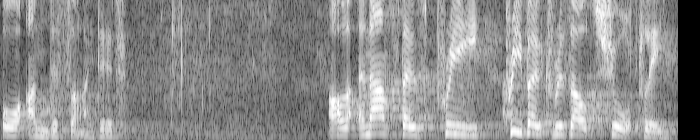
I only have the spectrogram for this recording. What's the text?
or undecided. I'll announce those pre, pre-vote results shortly.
